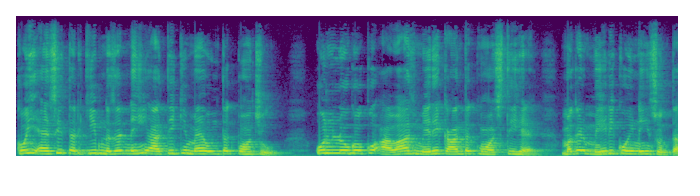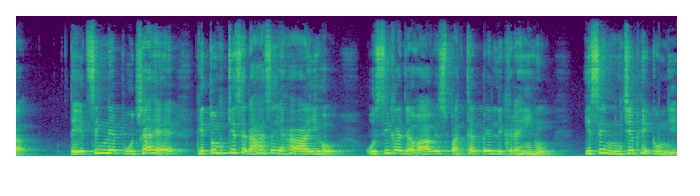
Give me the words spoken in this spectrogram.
कोई ऐसी तरकीब नज़र नहीं आती कि मैं उन तक पहुंचूं। उन लोगों को आवाज़ मेरे कान तक पहुँचती है, मगर मेरी कोई नहीं सुनता। तेज सिंह ने पूछा है कि तुम किस राह से यहाँ आई हो? उसी का जवाब इस पत्थर पर लिख रही हूँ। इसे नीचे फेंकूँगी।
